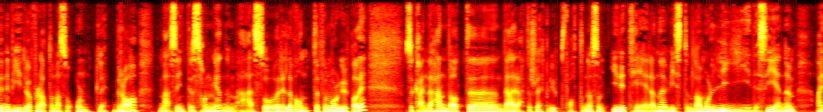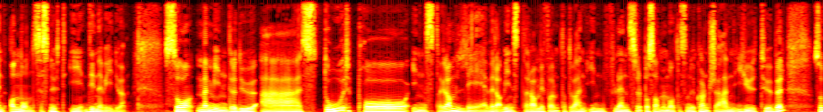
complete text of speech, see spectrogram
dine videoer fordi at de er så ordentlig bra, de er så interessante, de er så relevante for målgruppa di, så kan det hende at eh, det rett og slett blir oppfattende som irriterende hvis de da må lide seg gjennom en annonsesnutt i dine videoer. Så med mindre du er stor på Instagram, lever av Instagram i form til at du er en influenser, på samme måte som du kanskje er en YouTuber, så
